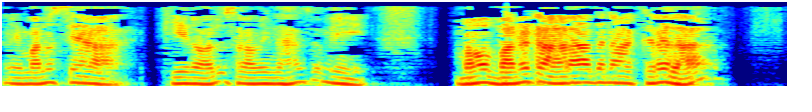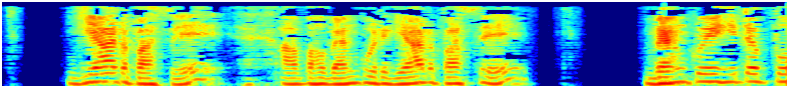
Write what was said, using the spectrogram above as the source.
මේ මිනිස්සයා කියනවලු ස්වාමීන් වහන්සේ මේ මම බණට ආරාධනා කරලා ගියාට පස්සේ ආපහු බැංකුවට ගියාට පස්සේ බැංකුවේ හිටපු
